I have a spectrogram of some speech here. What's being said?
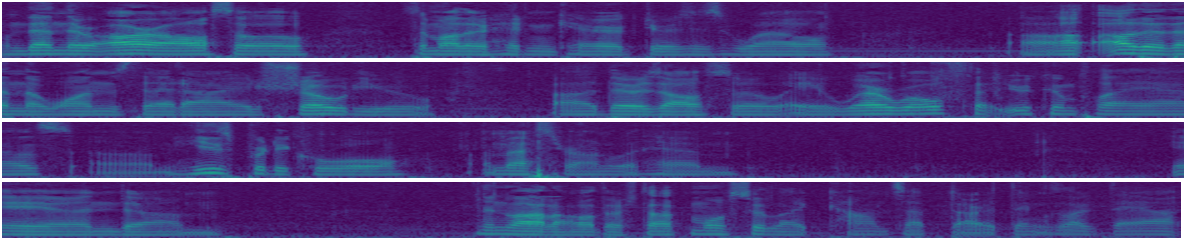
and then there are also some other hidden characters as well, uh, other than the ones that I showed you. Uh, there's also a werewolf that you can play as. Um, he's pretty cool. I messed around with him, and um, and a lot of other stuff, mostly like concept art, things like that.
